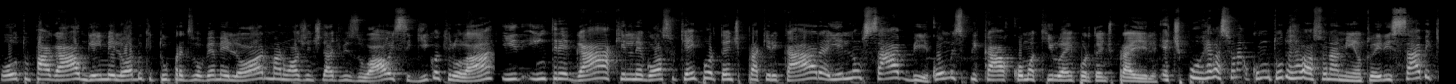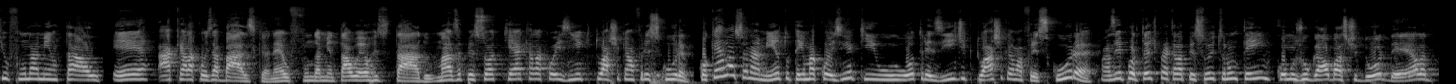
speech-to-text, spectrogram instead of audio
ou tu pagar alguém melhor do que tu pra desenvolver melhor manual de identidade visual e seguir com aquilo lá e entregar aquele negócio que é importante pra aquele cara e ele não sabe como explicar como aquilo é importante pra ele. É tipo relacionar, como todo relacionamento, ele sabe que o fundamental é aquela coisa básica, né? O fundamental é o resultado, mas a pessoa quer aquela coisinha que tu acha que é uma frescura. Qualquer relacionamento tem uma coisinha que o outro exige que tu acha que é uma frescura, mas é importante pra aquela pessoa e tu não tem como julgar o bastidor dela,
